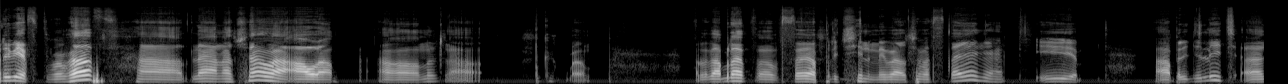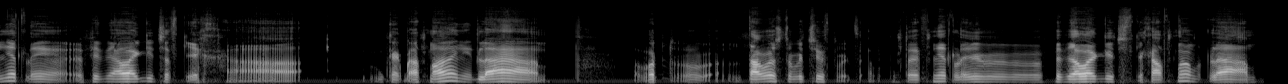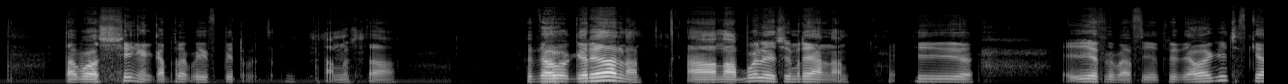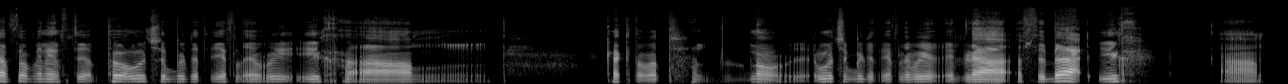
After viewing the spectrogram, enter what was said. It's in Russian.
Приветствую вас. А, для начала, Алла, а, нужно как бы разобраться с причинами вашего состояния и определить, а, нет ли физиологических а, как бы оснований для вот того, что вы чувствуете. То есть нет ли физиологических основ для того ощущения, которое вы испытываете. Потому что физиология реальна, а она более чем реальна. И если у вас есть физиологические особенности, то лучше будет, если вы их а, как-то вот, ну, лучше будет, если вы для себя их а,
